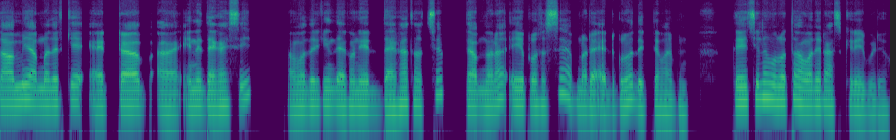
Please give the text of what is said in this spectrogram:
তো আমি আপনাদেরকে অ্যাডটা এনে দেখাইছি। আমাদের কিন্তু এখন এড দেখাতে হচ্ছে। তো আপনারা এই প্রসেসে আপনারা অ্যাডগুলো দেখতে পারবেন। তো এই ছিল মূলত আমাদের আজকের এই ভিডিও।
